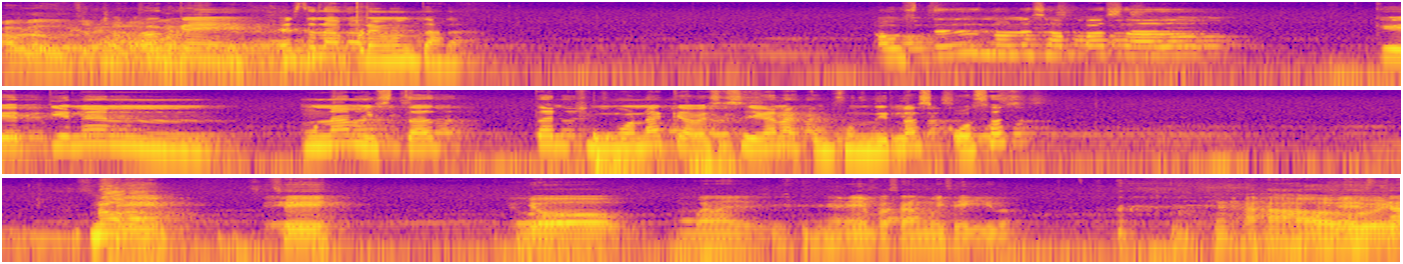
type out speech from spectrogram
habla dulce. Ok, esta es la pregunta. ¿A ustedes no les ha pasado que tienen una amistad tan chingona que a veces se llegan a confundir las cosas? No. Sí, sí. Yo, bueno, a mí me pasaba muy seguido. Ah. Este,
